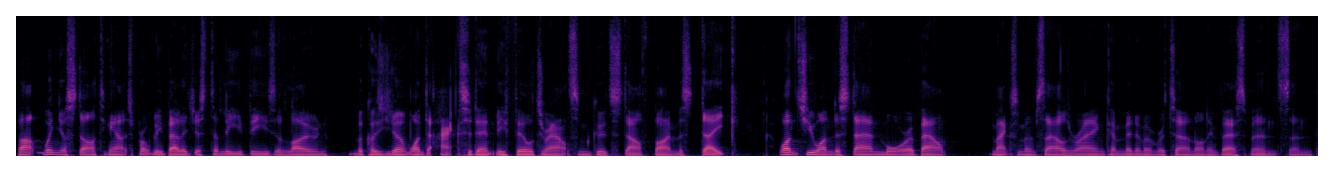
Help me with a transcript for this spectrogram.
But when you're starting out, it's probably better just to leave these alone because you don't want to accidentally filter out some good stuff by mistake. Once you understand more about maximum sales rank and minimum return on investments and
